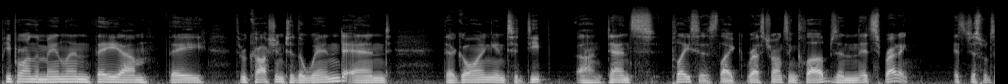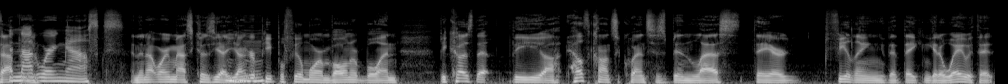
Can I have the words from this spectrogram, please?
people on the mainland they um, they threw caution to the wind and they're going into deep uh, dense places like restaurants and clubs and it's spreading it's just what's happening. And happening not wearing masks. and they're not wearing masks because yeah younger people feel more vulnerable and because that the uh, health consequence has been less they are feeling that they can get away with it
